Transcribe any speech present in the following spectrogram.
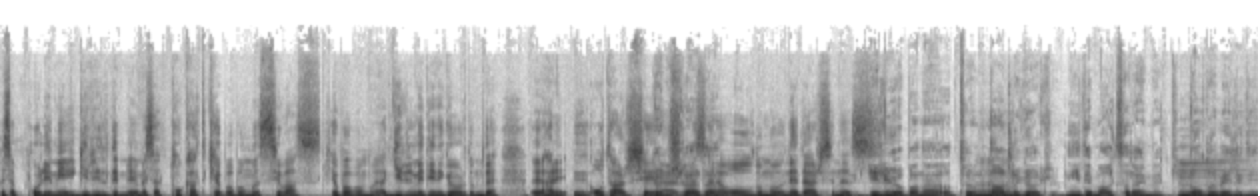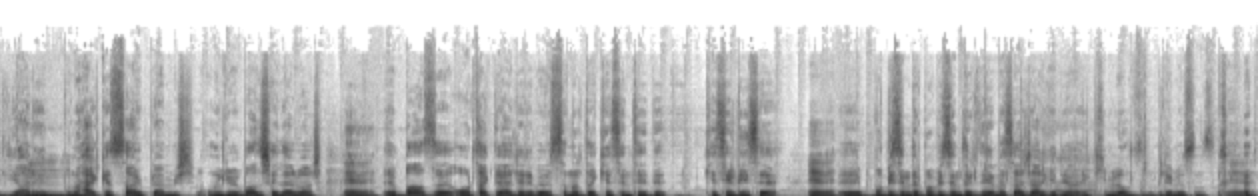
Mesela polemiğe girildi mi? Mesela Tokat kebabı mı, Sivas kebabı mı? Ya girilmediğini gördüm de e, hani e, o tarz şeyler Dönüşlerden- mesela oldu mu? Ne dersiniz? Geliyor bana atıyorum Ha. Narlıgöl, Niğde mi Aksaray mı? Kimin Hmm. olduğu belli değil. Yani Hmm. bunu herkes sahiplenmiş. Onun gibi bazı şeyler var. Evet, Ee, bazı ortak değerleri böyle sınırda kesinti kesildiyse evet. e, bu bizimdir, bu bizimdir diye mesajlar geliyor. Ha. Kimin olduğunu bilemiyorsunuz. Evet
